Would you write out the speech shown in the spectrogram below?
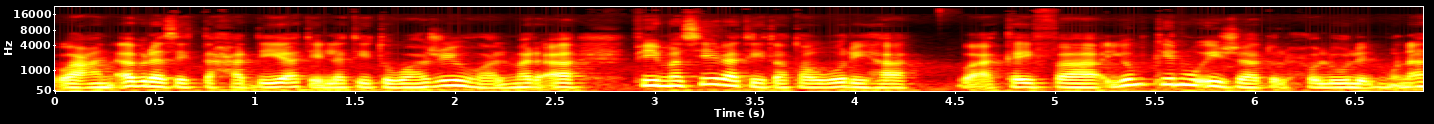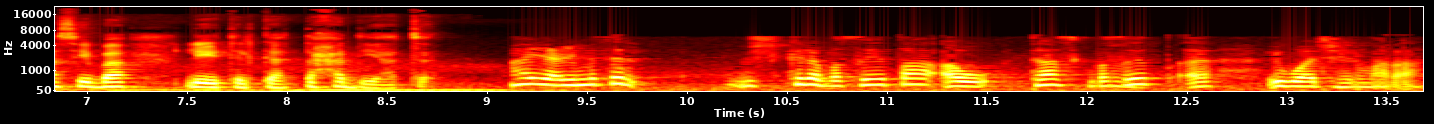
وعن أبرز التحديات التي تواجهها المرأة في مسيرة تطورها وكيف يمكن إيجاد الحلول المناسبة لتلك التحديات. هي يعني مثل مشكلة بسيطة أو تاسك بسيط آه، يواجه المرأة.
